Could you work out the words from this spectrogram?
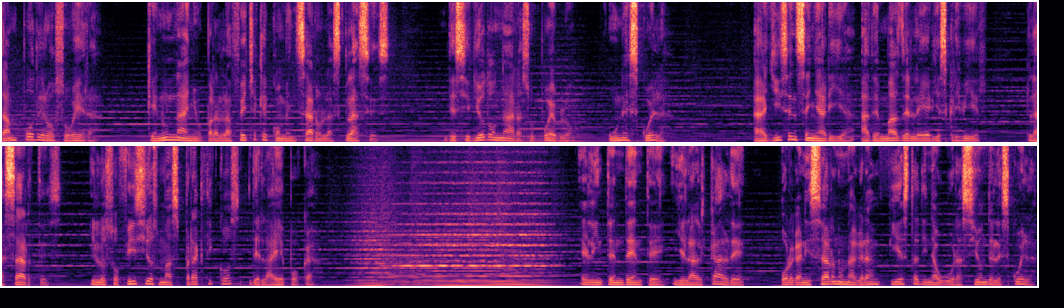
Tan poderoso era que en un año para la fecha que comenzaron las clases, decidió donar a su pueblo una escuela. Allí se enseñaría, además de leer y escribir, las artes y los oficios más prácticos de la época. El intendente y el alcalde organizaron una gran fiesta de inauguración de la escuela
